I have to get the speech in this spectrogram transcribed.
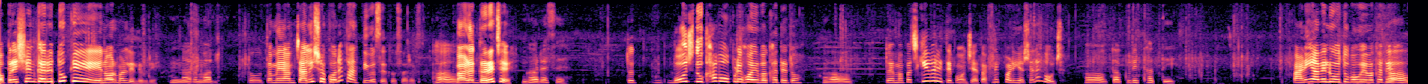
ઓપરેશન કર્યું તું કે નોર્મલ ડિલિવરી નોર્મલ તો તમે આમ ચાલી શકો ને પાંચ દિવસે તો સરસ. હા. બાળક ઘરે છે? ઘરે છે. તો બહુ જ દુખાવો ઉપડ્યો હોય વખતે તો. તો એમાં પછી કેવી રીતે પહોંચ્યા? તકલીફ પડી હશે ને બહુ જ? તકલીફ હતી. પાણી આવેલું હતું બહુ એ વખતે? હા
